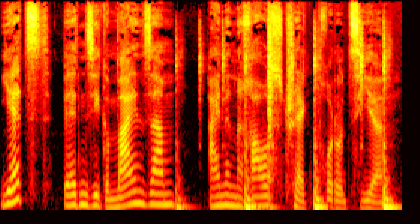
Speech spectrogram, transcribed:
Jetzt werden sie gemeinsam einen Raus-Track produzieren.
